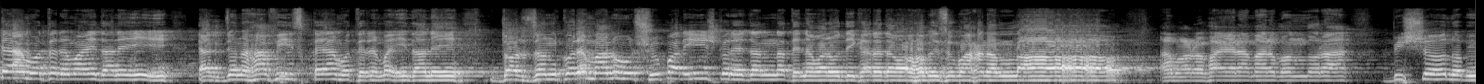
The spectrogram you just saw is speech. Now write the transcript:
কেয়ামতের ময়দানে, একজন হাফিজ কেয়ামতের ময়দানে। দর্শন করে মানুষ সুপারিশ করে জান্নাতে নেওয়ার অধিকার দেওয়া হবে, সুবহানাল্লাহ। আমার ভাইয়ের, আমার বন্ধুরা, বিশ্ব নবী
